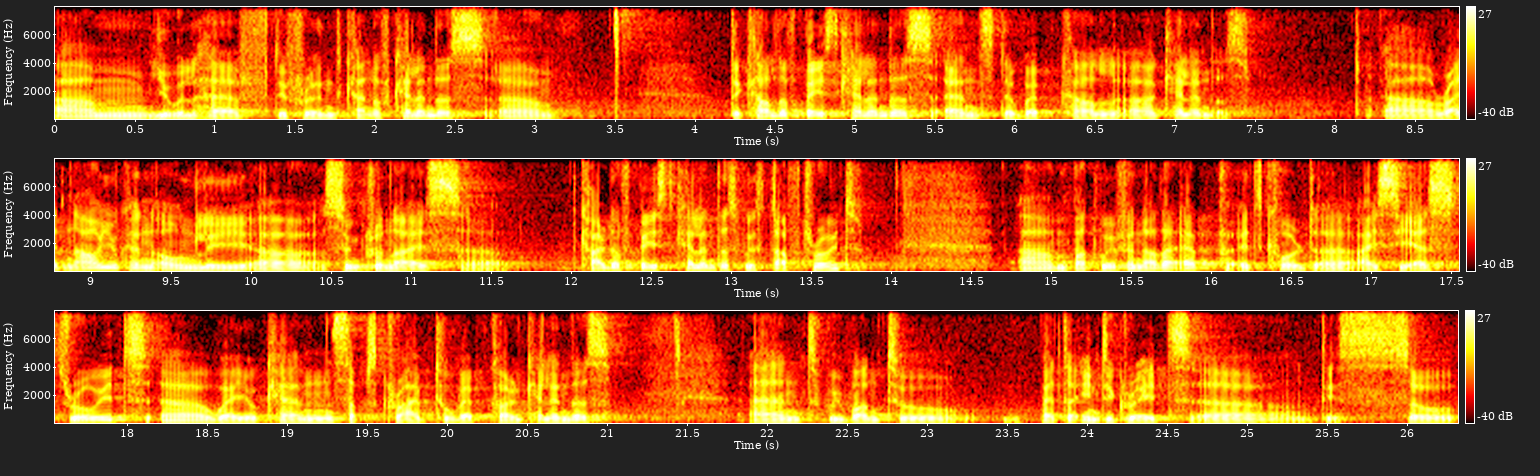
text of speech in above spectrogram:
um, you will have different kind of calendars. Um, the CalDAV-based calendars and the WebCal uh, calendars. Uh, right now you can only uh, synchronize uh, CalDAV-based calendars with DAVdroid. Um, but with another app, it's called uh, ICSdroid, uh, where you can subscribe to WebCal calendars. And we want to better integrate uh, this. So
